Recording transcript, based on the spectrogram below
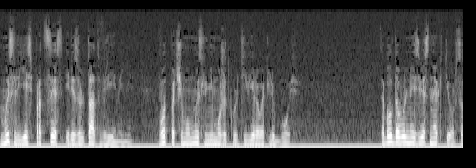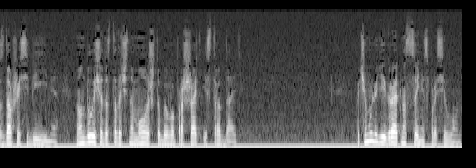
Мысль есть процесс и результат времени. Вот почему мысль не может культивировать любовь. Это был довольно известный актер, создавший себе имя, но он был еще достаточно молод, чтобы вопрошать и страдать. «Почему люди играют на сцене?» – спросил он.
